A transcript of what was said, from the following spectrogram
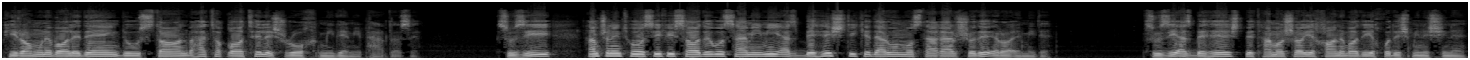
پیرامون والدین، دوستان و حتی قاتلش رخ میده می‌پردازه. سوزی همچنین توصیفی ساده و صمیمی از بهشتی که در اون مستقر شده ارائه میده. سوزی از بهشت به تماشای خانواده خودش مینشینه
